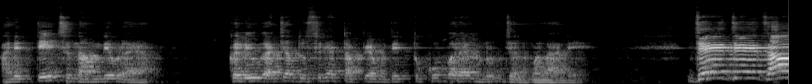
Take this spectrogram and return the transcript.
आणि तेच नामदेवराया कलियुगाच्या दुसऱ्या टप्प्यामध्ये तुकोबराय म्हणून जन्माला आले. जे जे झा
